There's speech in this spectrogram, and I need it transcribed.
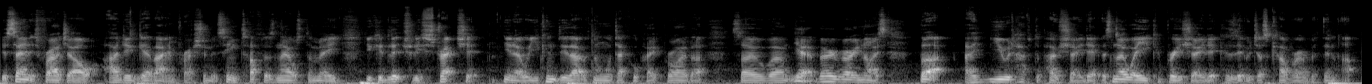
You're saying it's fragile. I didn't get that impression. It seemed tough as nails to me. You could literally stretch it. You know, you couldn't do that with normal decal paper either. So um, yeah, very, very nice. But uh, you would have to post shade it. There's no way you could pre-shade it because it would just cover everything up.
